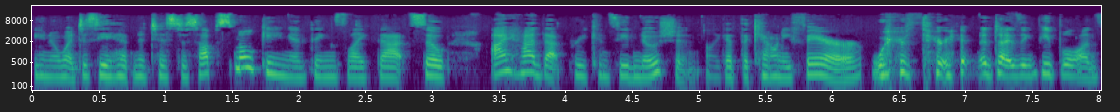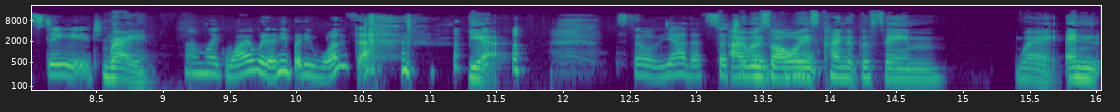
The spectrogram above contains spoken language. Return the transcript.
you know, went to see a hypnotist to stop smoking and things like that. So I had that preconceived notion, like at the county fair where they're hypnotizing people on stage. Right. I'm like, why would anybody want that? Yeah. so yeah, that's such I was always point. kind of the same way. And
